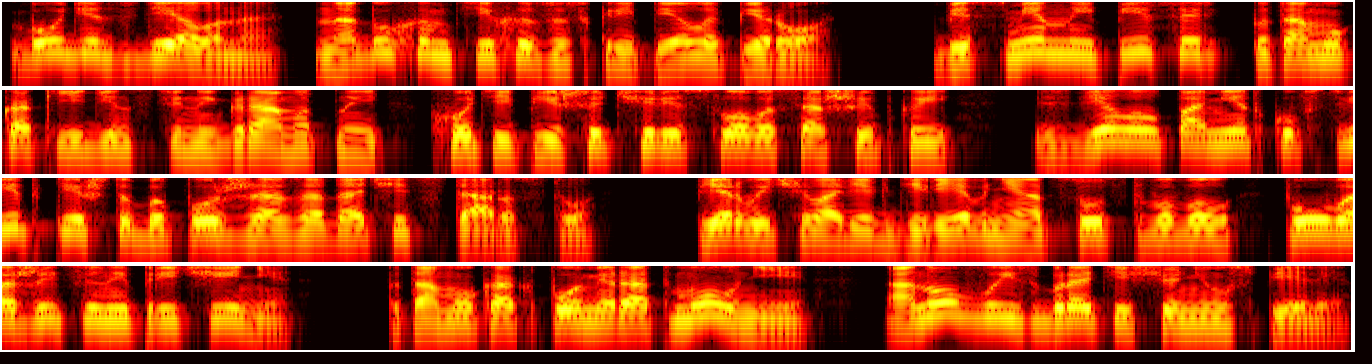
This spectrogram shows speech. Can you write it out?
Будет сделано, над ухом тихо заскрипело перо. Бессменный писарь, потому как единственный грамотный, хоть и пишет через слово с ошибкой, сделал пометку в свитке, чтобы позже озадачить старосту. Первый человек деревни отсутствовал по уважительной причине, потому как помер от молнии, а нового избрать еще не успели.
